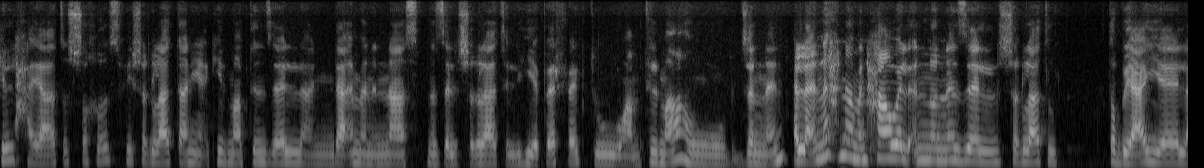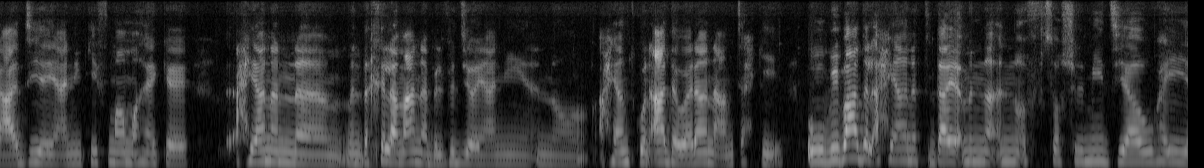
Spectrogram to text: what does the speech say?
كل حياة الشخص. في شغلات تانية أكيد ما بتنزل يعني دائما الناس بتنزل الشغلات اللي هي perfect وعم تلمع وبتجنن. هلأ نحن بنحاول إنه ننزل الشغلات الطبيعية العادية يعني كيف ماما هيك أحيانا بندخلها معنا بالفيديو يعني إنه أحيانا تكون قاعدة ورانا عم تحكي. وببعض الأحيان بتضايق منا إنه أف social media وهي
